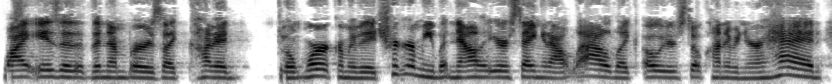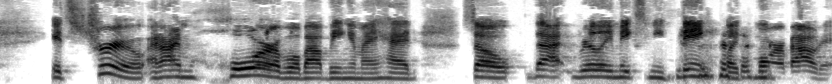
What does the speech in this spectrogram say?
why is it that the numbers like kind of don't work or maybe they trigger me. But now that you're saying it out loud, like, oh, you're still kind of in your head, it's true. And I'm horrible about being in my head. So that really makes me think like more about it.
